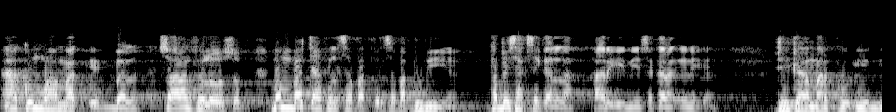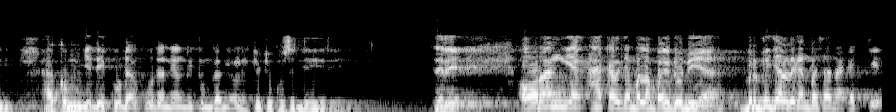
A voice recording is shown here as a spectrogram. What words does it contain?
Aku Muhammad Iqbal, seorang filosof, membaca filsafat-filsafat dunia. Tapi saksikanlah hari ini, sekarang ini kan. Di kamarku ini, aku menjadi kuda-kuda yang ditunggangi oleh cucuku sendiri. Jadi, orang yang akalnya melampaui dunia, berbicara dengan bahasa anak kecil.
